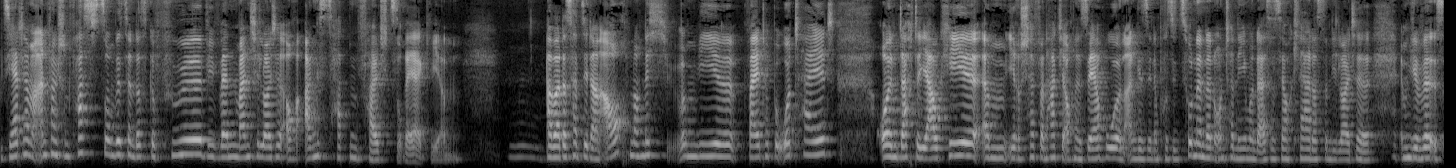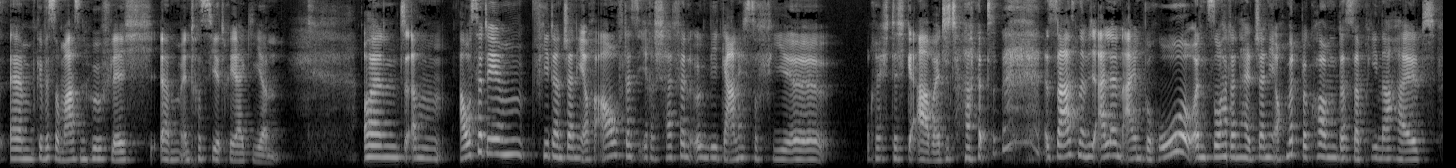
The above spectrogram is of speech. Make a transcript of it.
sie hatte am Anfang schon fast so ein bisschen das Gefühl, wie wenn manche Leute auch Angst hatten, falsch zu reagieren. Aber das hat sie dann auch noch nicht irgendwie weiter beurteilt und dachte, ja, okay, ähm, ihre Chefin hat ja auch eine sehr hohe und angesehene Position in den Unternehmen und da ist es ja auch klar, dass dann die Leute im gewiss, ähm, gewissermaßen höflich ähm, interessiert reagieren. Und ähm, außerdem fiel dann Jenny auch auf, dass ihre Chefin irgendwie gar nicht so viel richtig gearbeitet hat. Es saßen nämlich alle in einem Büro und so hat dann halt Jenny auch mitbekommen, dass Sabrina halt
